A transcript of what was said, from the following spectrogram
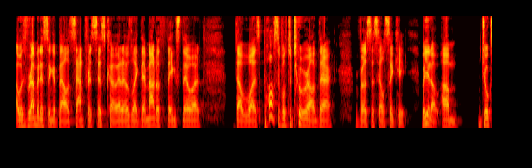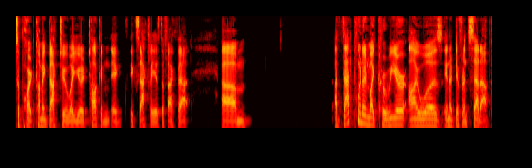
I was reminiscing about San Francisco, and I was like the amount of things there were that was possible to do around there versus Helsinki. But you know, um, jokes apart, coming back to what you're talking exactly is the fact that um, at that point in my career, I was in a different setup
